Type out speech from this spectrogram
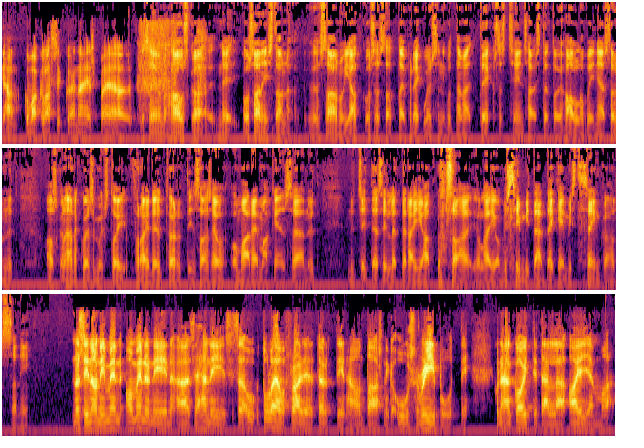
ihan kova klassikko ja näin edespäin. Ja... ja se on hauska, ne, osa niistä on saanut jatkossa tai prequelissa, niin kuin tämä Texas Chainsaw ja sitten toi Halloween, ja se on nyt hauska nähdä, kun esimerkiksi toi Friday 13 saa se oma remakensa ja nyt, nyt sitten sille terän jatko saa, jolla ei ole vissiin mitään tekemistä sen kanssa, niin No siinä on, niin men, on mennyt niin, äh, sehän niin, siis tuleva Friday the 13 on taas niin uusi rebootti. Kun nehän koitti tällä aiemma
